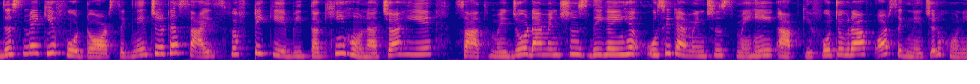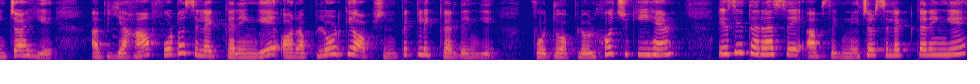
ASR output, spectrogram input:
जिसमें कि फ़ोटो और सिग्नेचर का साइज़ 50 के बी तक ही होना चाहिए। साथ में जो डायमेंशंस दी गई हैं, उसी डायमेंशंस में ही आपकी फ़ोटोग्राफ और सिग्नेचर होनी चाहिए। अब यहाँ फ़ोटो सिलेक्ट करेंगे और अपलोड के ऑप्शन पर क्लिक कर देंगे। फ़ोटो अपलोड हो चुकी है। इसी तरह से आप सिग्नेचर सिलेक्ट करेंगे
